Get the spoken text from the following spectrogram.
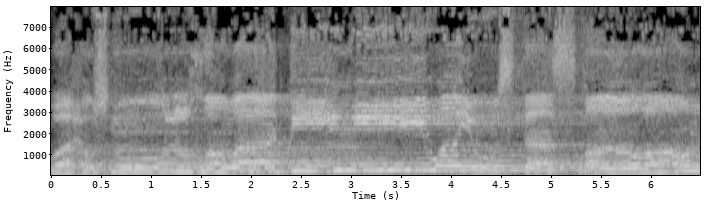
وحسن الخواتيم تسقى الغرام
